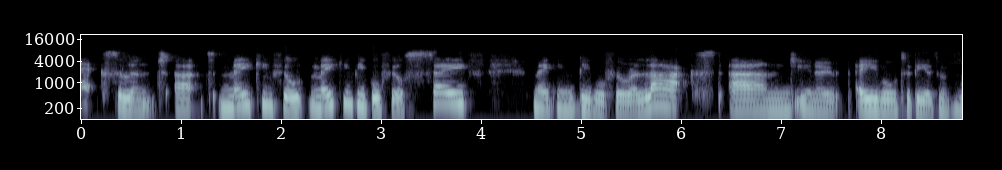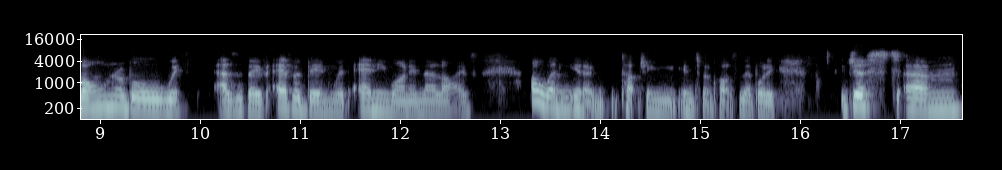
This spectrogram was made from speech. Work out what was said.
excellent at making feel making people feel safe making people feel relaxed and you know able to be as vulnerable with as they've ever been with anyone in their lives. Oh and you know touching intimate parts of their body. Just um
